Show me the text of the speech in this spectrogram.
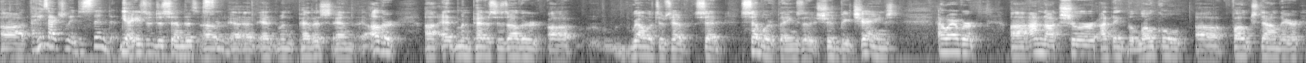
Uh, he's actually a descendant. yeah, he's a descendant of descendant. uh, Edmund Pettus, and other uh, Edmund Pettus's other uh, relatives have said similar things that it should be changed. However, uh, I'm not sure. I think the local uh, folks down there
